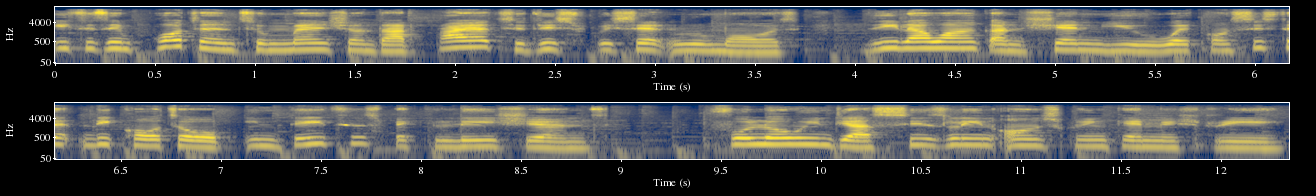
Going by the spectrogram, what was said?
It is important to mention that prior to these recent rumors, Dylan Wang and Shen Yue were consistently caught up in dating speculations following their sizzling on-screen chemistry.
